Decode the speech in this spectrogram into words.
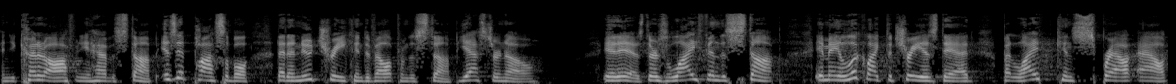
and you cut it off and you have the stump, is it possible that a new tree can develop from the stump? Yes or no? It is. There's life in the stump. It may look like the tree is dead, but life can sprout out.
